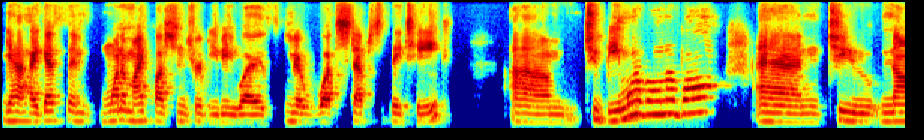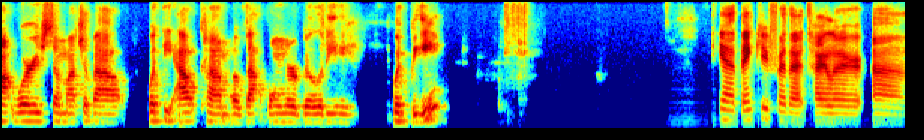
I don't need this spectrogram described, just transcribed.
yeah, I guess then one of my questions for BeBe was, you know, what steps did they take um, to be more vulnerable and to not worry so much about what the outcome of that vulnerability would be? Yeah, thank you for that, Tyler. Um,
